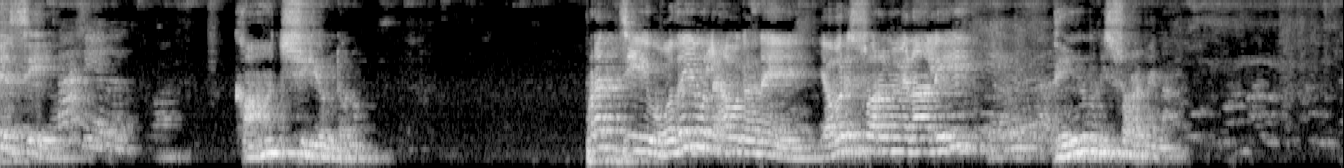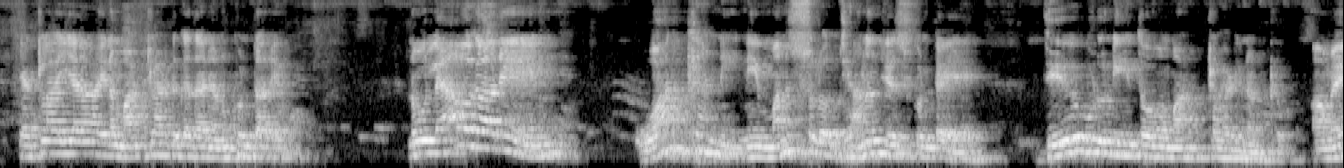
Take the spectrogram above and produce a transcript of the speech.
చేసి సిద్ధము కాచియుండును ప్రతి ఉదయం లేవగానే ఎవరి స్వరం వినాలి? దేవుని స్వరం వినాలి. ఎట్లా అయ్యా ఆయన మాట్లాడు కదా అని అనుకుంటారేమో. నువ్వు లేవగానే వాక్యాన్ని నీ మనస్సులో ధ్యానం చేసుకుంటే దేవుడు నీతో మాట్లాడినట్లు. ఆమె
